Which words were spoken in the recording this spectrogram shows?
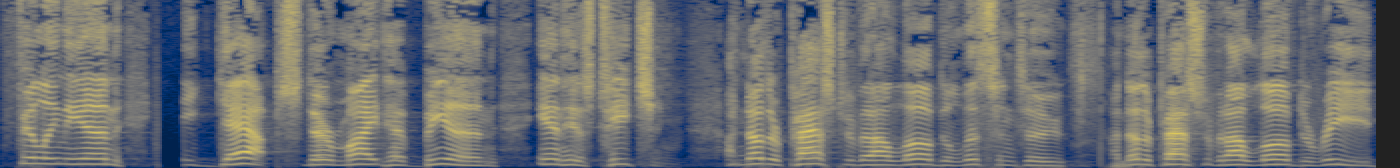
filling in any gaps there might have been in his teaching. Another pastor that I love to listen to, another pastor that I love to read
